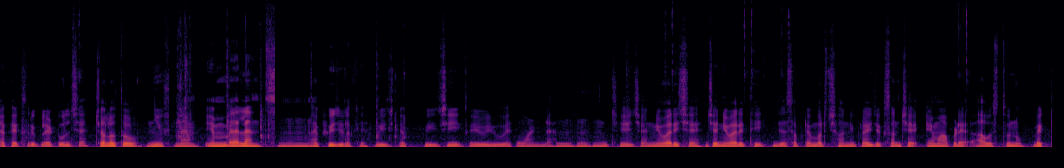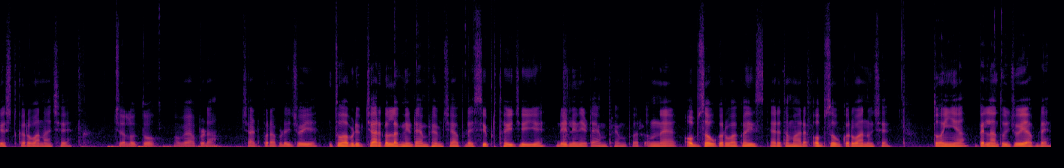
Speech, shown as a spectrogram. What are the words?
એફએક્સ રિપ્લે ટૂલ છે. ચલો તો ન્યૂઝ નેમ બેલેન્સ એફયુજી લખીએ. એફયુજી યુએ વાંડા જે જાન્યુઆરી છે, જાન્યુઆરીથી જે સપ્ટેમ્બર છની પ્રાઇજેક્શન છે, એમાં આપણે આ વસ્તુનું બેક ટેસ્ટ કરવાના છે. ચલો તો હવે આપણા ચાર્ટ પર આપણે જોઈએ, તો આપણી ચાર કલાકની ટાઈમ ફ્રેમ છે. આપણે શિફ્ટ થઈ જઈએ ડેલીની ટાઈમ ફ્રેમ પર. તમને ઓબ્ઝર્વ કરવા કહીશ, ત્યારે તમારે ઓબ્ઝર્વ કરવાનું છે. તો અહીંયા પહેલાં તો જોઈએ આપણે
